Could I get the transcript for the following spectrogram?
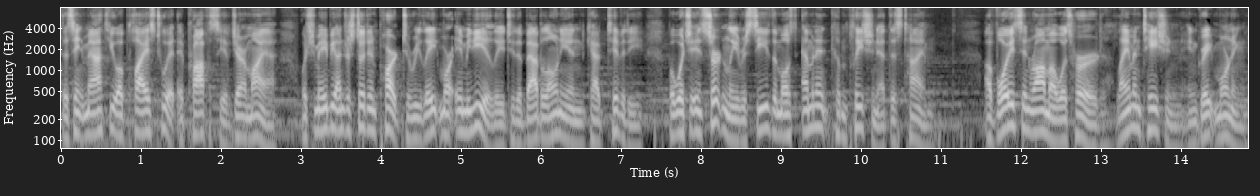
that St. Matthew applies to it a prophecy of Jeremiah, which may be understood in part to relate more immediately to the Babylonian captivity, but which certainly received the most eminent completion at this time. A voice in Ramah was heard, lamentation and great mourning,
